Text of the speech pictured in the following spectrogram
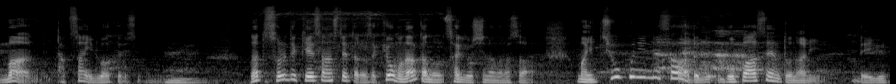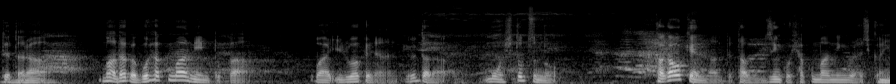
まあたくさんいるわけですもんね、だってそれで計算してたらさ今日もなんかの作業しながらさ、まあ、1億人でさで 5%, なりで言ってたら、まあだから500万人とかはいるわけじゃない。言うたらもう一つの香川県なんて多分人口100万人ぐらいしかい,、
